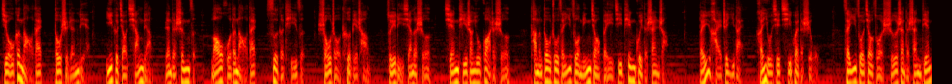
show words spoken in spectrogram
九个脑袋都是人脸；一个叫强梁，人的身子，老虎的脑袋，四个蹄子，手肘特别长，嘴里衔了蛇，前蹄上又挂着蛇。他们都住在一座名叫北极天贵的山上。北海这一带很有些奇怪的事物，在一座叫做蛇山的山巅，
